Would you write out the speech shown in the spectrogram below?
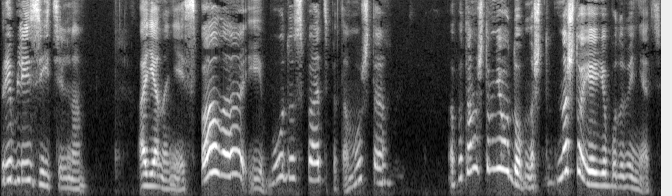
приблизительно. А я на ней спала и буду спать, потому что... А потому что мне удобно. Что... На что я ее буду менять?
